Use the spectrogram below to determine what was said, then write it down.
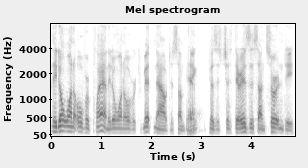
they, don't want to overplan. They don't want to overcommit now to something because it's just there is this uncertainty.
